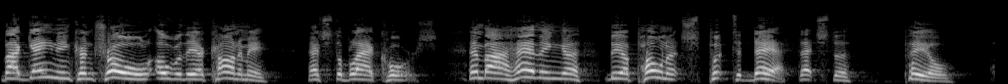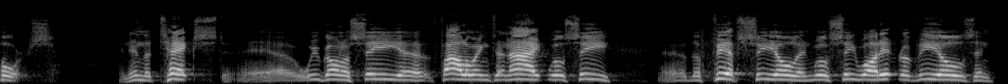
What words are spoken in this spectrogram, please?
By gaining control over the economy, that's the black horse. and by having uh, the opponents put to death. That's the pale horse. And in the text, uh, we're going to see, uh, following tonight, we'll see uh, the fifth seal and we'll see what it reveals and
